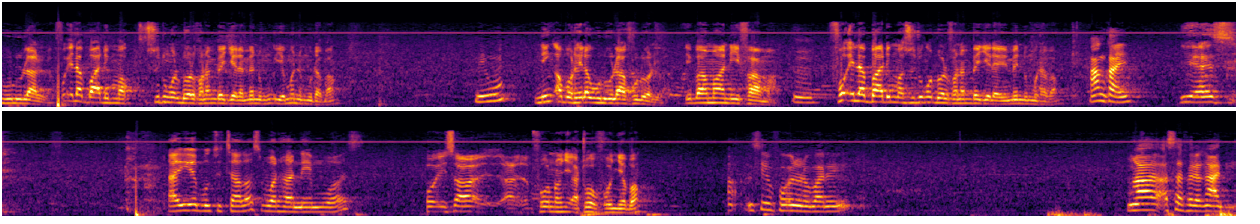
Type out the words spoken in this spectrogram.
wulula fo ila badi ma sudungol dol kono be jela men yemon muta ba? Ni mo ni nga ila wulula fulol ibama ni fama. Hmm. Fo ila badi ma sudungol dol fana be jela men muta ba? Hankay Yes, Are you able to tell us what her name was? O isa ah, fo no ato fo nyaba Ah, si fo no bari nga asafere nga di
